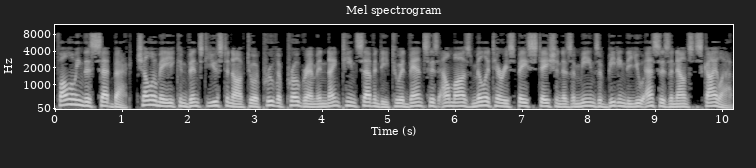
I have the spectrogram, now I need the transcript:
Following this setback, Chelomei convinced Ustinov to approve a program in 1970 to advance his Almaz military space station as a means of beating the US's announced Skylab.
